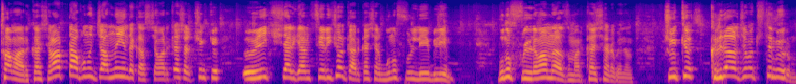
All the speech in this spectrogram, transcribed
tam arkadaşlar. Hatta bunu canlı yayında kasacağım arkadaşlar. Çünkü öyle kişiler gelmesi gerekiyor ki arkadaşlar bunu fullleyebileyim. Bunu fulllemem lazım arkadaşlar benim. Çünkü kredi harcamak istemiyorum.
